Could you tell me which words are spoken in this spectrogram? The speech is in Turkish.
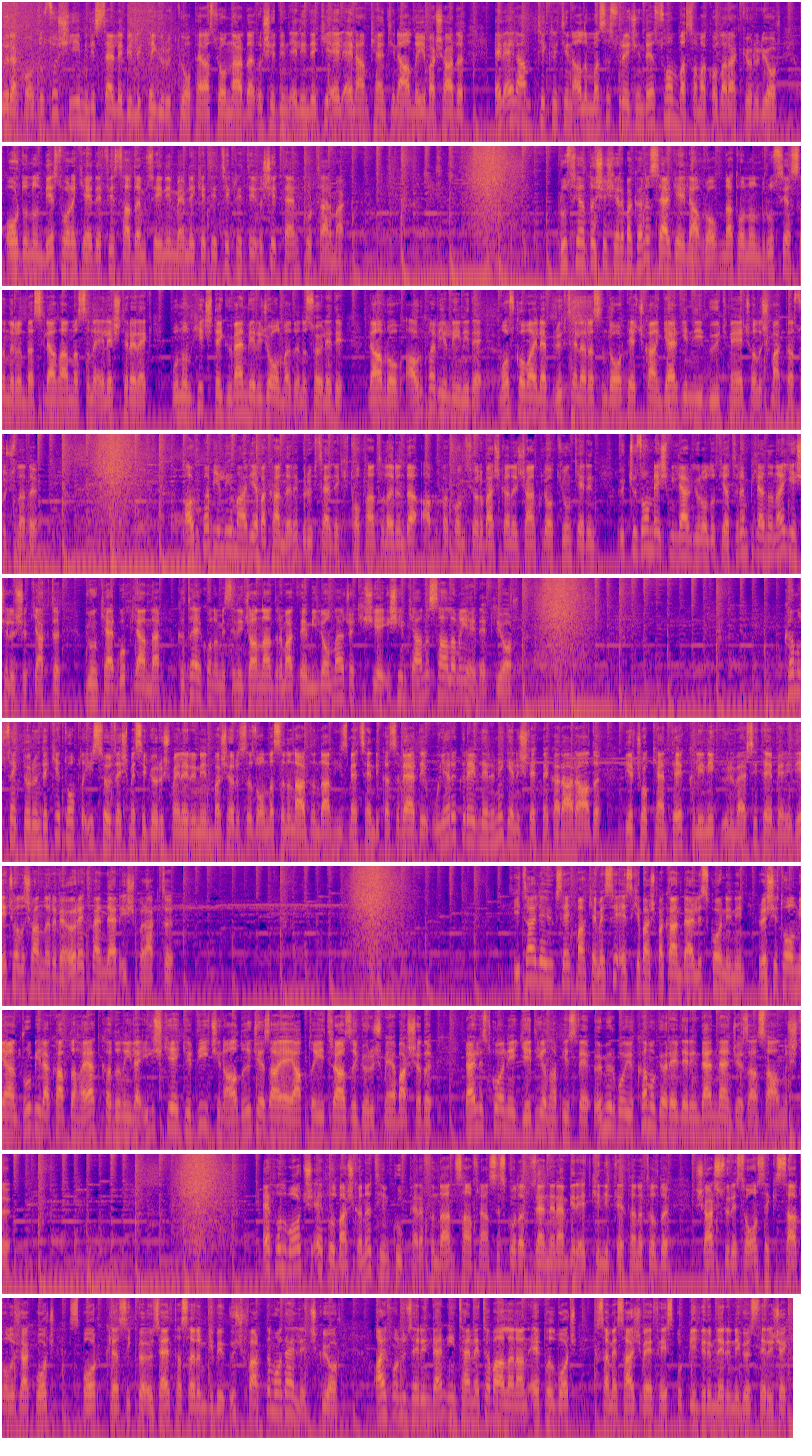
Irak ordusu Şii milislerle birlikte yürüttüğü operasyonlarda IŞİD'in elindeki El Elam kentini almayı başardı. El Elam, Tikrit'in alınması sürecinde son basamak olarak görülüyor. Ordunun bir sonraki hedefi Saddam Hüseyin'in memleketi Tikrit'i IŞİD'den kurtarmak. Rusya Dışişleri Bakanı Sergey Lavrov, NATO'nun Rusya sınırında silahlanmasını eleştirerek bunun hiç de güven verici olmadığını söyledi. Lavrov, Avrupa Birliği'ni de Moskova ile Brüksel arasında ortaya çıkan gerginliği büyütmeye çalışmakla suçladı. Avrupa Birliği Maliye Bakanları Brüksel'deki toplantılarında Avrupa Komisyonu Başkanı Jean-Claude Juncker'in 315 milyar euroluk yatırım planına yeşil ışık yaktı. Juncker bu planla kıta ekonomisini canlandırmak ve milyonlarca kişiye iş imkanı sağlamayı hedefliyor. Kamu sektöründeki toplu iş sözleşmesi görüşmelerinin başarısız olmasının ardından Hizmet Sendikası Verdi uyarı grevlerini genişletme kararı aldı. Birçok kente klinik, üniversite, belediye çalışanları ve öğretmenler iş bıraktı. İtalya Yüksek Mahkemesi eski Başbakan Berlusconi'nin reşit olmayan Ruby lakaplı hayat kadınıyla ilişkiye girdiği için aldığı cezaya yaptığı itirazı görüşmeye başladı. Berlusconi 7 yıl hapis ve ömür boyu kamu görevlerinden men cezası almıştı. Apple Watch, Apple Başkanı Tim Cook tarafından San Francisco'da düzenlenen bir etkinlikle tanıtıldı. Şarj süresi 18 saat olacak Watch, spor, klasik ve özel tasarım gibi 3 farklı modelle çıkıyor. iPhone üzerinden internete bağlanan Apple Watch, kısa mesaj ve Facebook bildirimlerini gösterecek.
